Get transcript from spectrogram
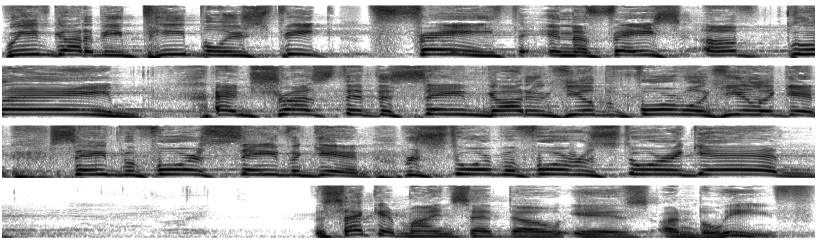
We've got to be people who speak faith in the face of blame and trust that the same God who healed before will heal again, save before, save again, restore before, restore again. The second mindset, though, is unbelief.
